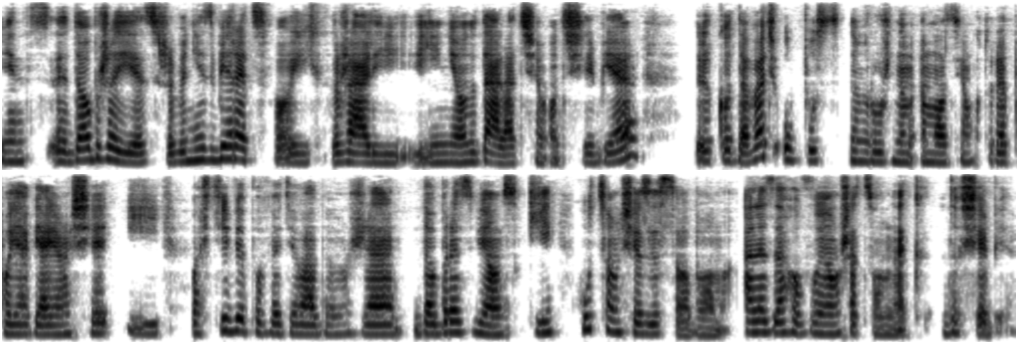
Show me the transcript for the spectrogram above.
Więc e, dobrze jest, żeby nie zbierać swoich żali i nie oddalać się od siebie, tylko dawać upust tym różnym emocjom, które pojawiają się i właściwie powiedziałabym, że dobre związki kłócą się ze sobą, ale zachowują szacunek do siebie.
